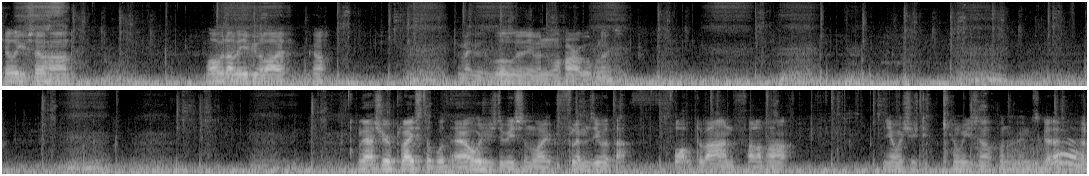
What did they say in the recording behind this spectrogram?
kill you so hard. Why would I leave you alive? God, to make this world an even more horrible place. They actually replaced the wood there. Always used to be some like flimsy wood that flopped about and fell apart. You always used to kill yourself on it and just go.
